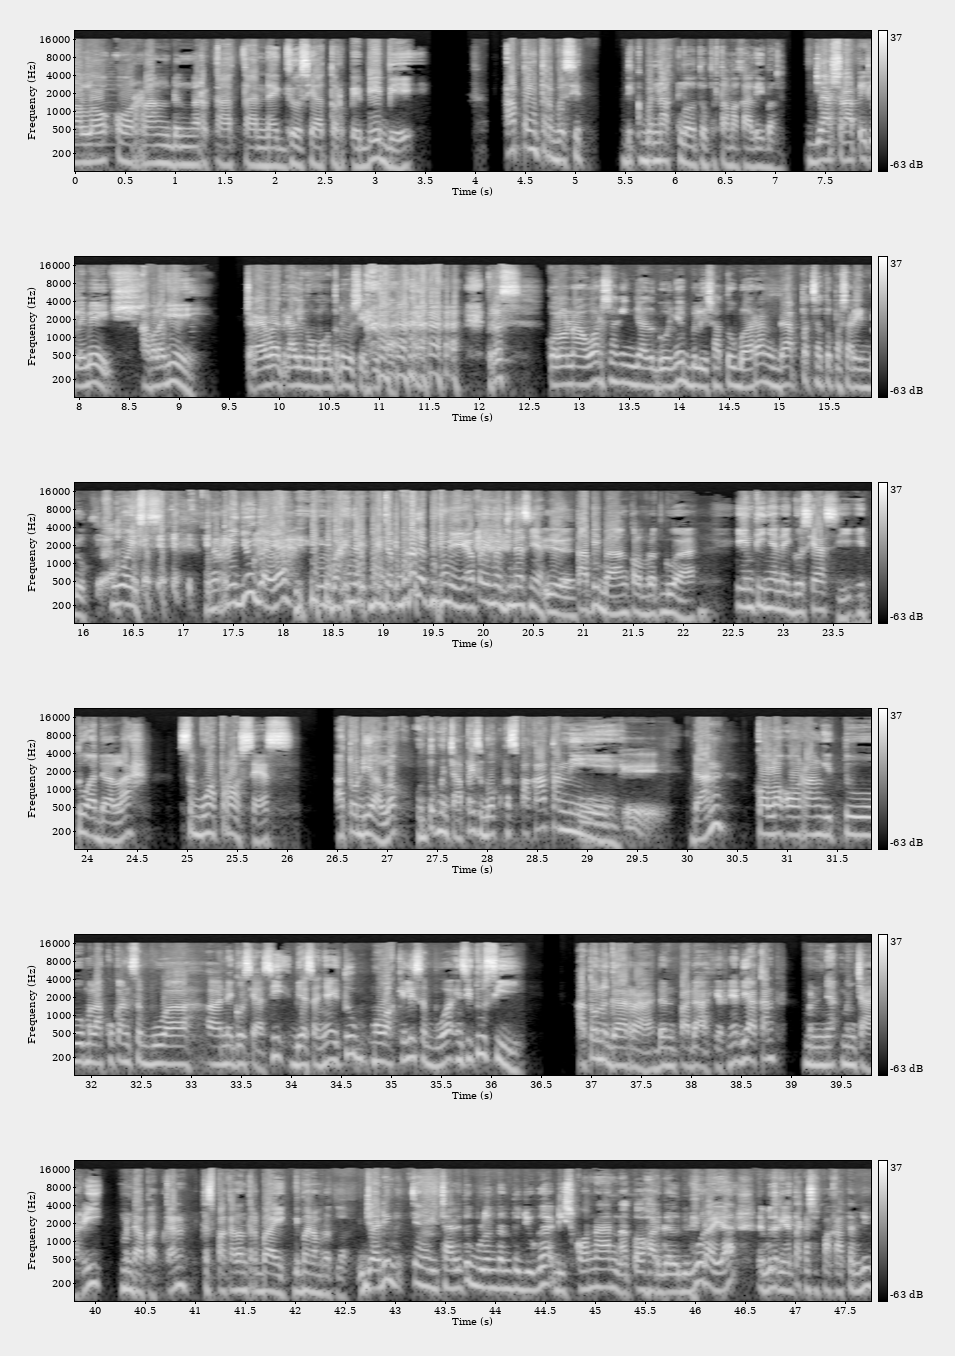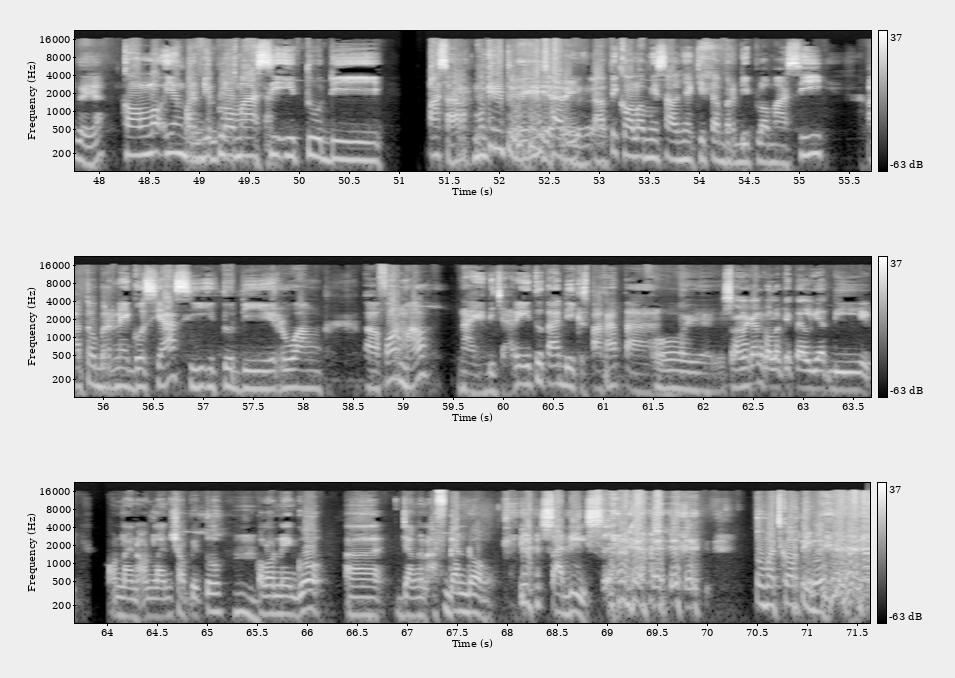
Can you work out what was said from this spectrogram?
kalau orang dengar kata negosiator PBB, apa yang terbesit di benak lo tuh pertama kali bang? Just rapid image. Apalagi? Cerewet kali ngomong terus ya kita. Terus? Kalau nawar saking jagonya beli satu barang dapat satu pasar induk. Wis, ngeri juga ya. Banyak banyak banget ini apa imajinasinya. Iya. Tapi bang, kalau menurut gua intinya negosiasi itu adalah sebuah proses atau dialog untuk mencapai sebuah kesepakatan nih. Oke. Dan kalau orang itu melakukan sebuah uh, negosiasi, biasanya itu mewakili sebuah institusi atau negara dan pada akhirnya dia akan mencari mendapatkan kesepakatan terbaik. Gimana menurut lo? Jadi yang dicari itu belum tentu juga diskonan atau harga lebih murah ya, tapi ternyata kesepakatan juga ya. Kalau yang berdiplomasi itu di pasar, mungkin itu yang Iya, dicari. bener. Tapi kalau misalnya kita berdiplomasi atau bernegosiasi itu di ruang uh, formal, nah yang dicari itu tadi kesepakatan. Oh iya, iya. soalnya kan kalau kita lihat di online online shop itu, Hmm. kalau nego eh, jangan Afgan dong, sadis. Too much courting.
